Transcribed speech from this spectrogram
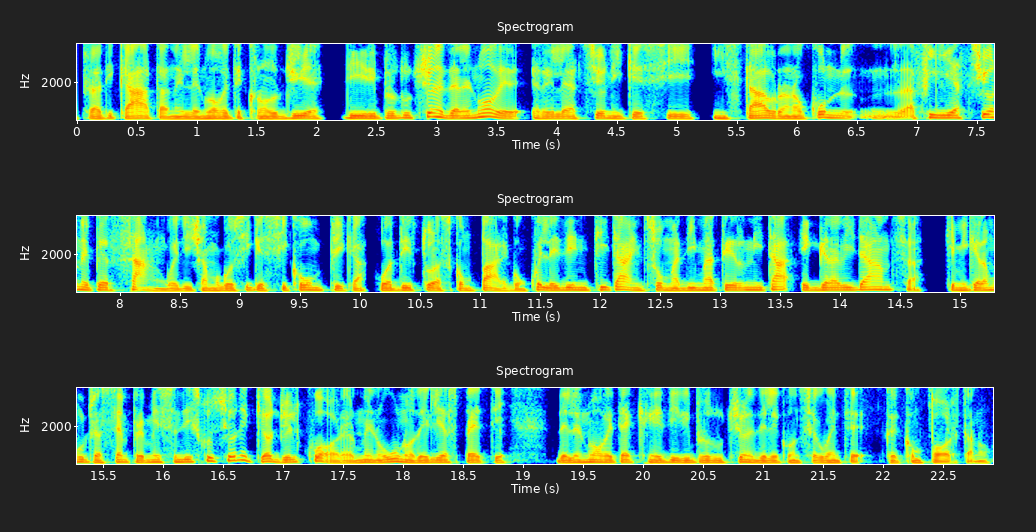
praticata nelle nuove tecnologie di riproduzione, dalle nuove relazioni che si instaurano con la filiazione per sangue, diciamo così, che si complica o addirittura scompare, con quell'identità insomma di maternità e gravidanza che Michela Muggia ha sempre messo in discussione e che oggi è il cuore, almeno uno degli aspetti delle nuove tecniche di riproduzione e delle conseguenze che comportano.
